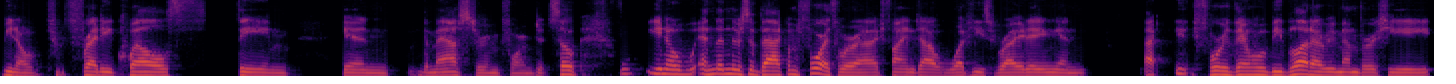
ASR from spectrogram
you know Freddie Quell's theme in the master informed it. So, you know, and then there's a back and forth where I find out what he's writing. And I, for There Will Be Blood, I remember he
